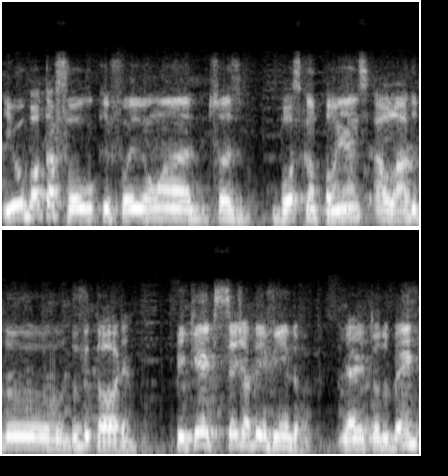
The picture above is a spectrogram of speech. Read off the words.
e o Botafogo, que foi uma de suas boas campanhas ao lado do, do Vitória. Piquete, seja bem-vindo. E aí, tudo bem?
